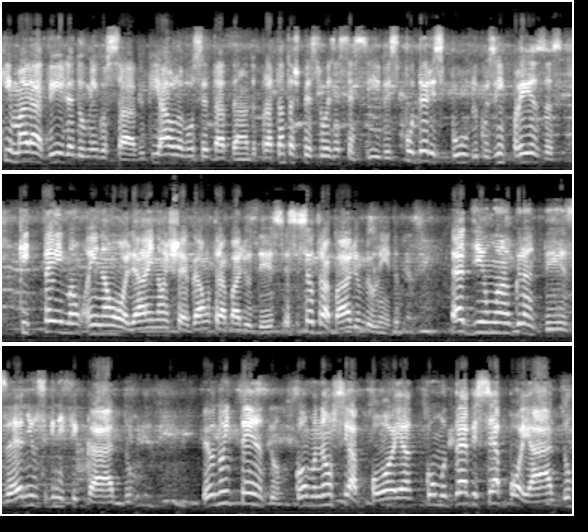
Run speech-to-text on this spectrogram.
Que maravilha, Domingo Sávio. Que aula você está dando para tantas pessoas insensíveis, poderes públicos, empresas que teimam em não olhar e não enxergar um trabalho desse. Esse seu trabalho, meu lindo, é de uma grandeza, é de um significado eu não entendo como não se apoia, como deve ser apoiado,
